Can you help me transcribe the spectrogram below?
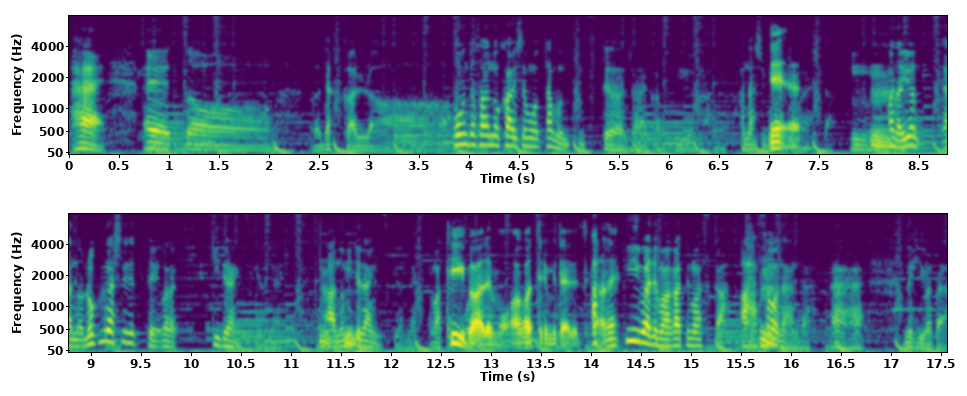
はい。えっ、と、だから、本田さんの会社も多分映ってたんじゃないかっていうような話も聞きました。うんうんまだよあの録画してて、まだ聞いてないんですけどね。うんあの見てないんですけどね。また TVer でも上がってるみたいですからあね。TVer でも上がってますか？あ、うんそうなんだ。ぜひまた、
